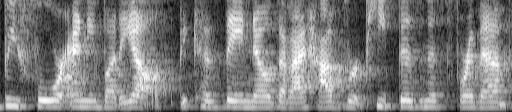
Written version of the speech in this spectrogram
before anybody else because they know that I have repeat business for them.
